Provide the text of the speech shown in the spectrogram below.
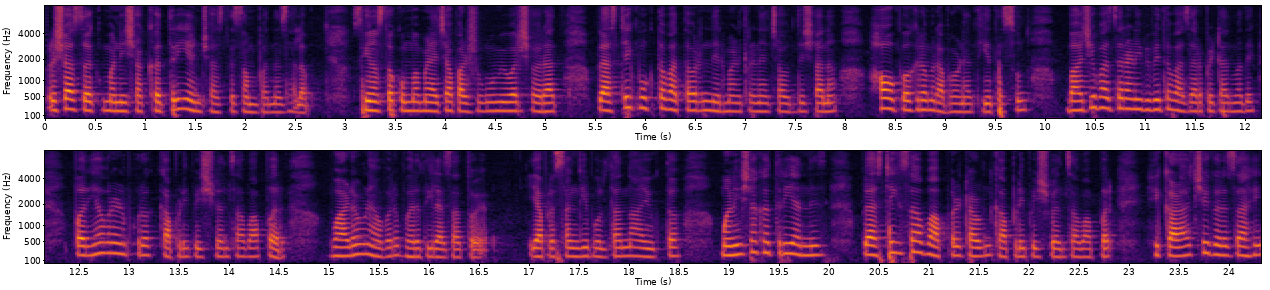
प्रशासक मनीषा खत्री यांच्या हस्ते संपन्न झालं. सिंहस्थ कुंभमेळ्याच्या पार्श्वभूमीवर शहरात प्लास्टिकमुक्त वातावरण निर्माण करण्याच्या उद्देशानं हा उपक्रम राबवण्यात येत असून भाजी बाजार आणि विविध बाजारपेठांमध्ये पर्यावरणपूरक कापडी पिशव्यांचा वापर वाढवण्यावर भर दिला जातोय. या प्रसंगी बोलताना आयुक्त मनीषा खत्री यांनी प्लास्टिकचा वापर टाळून कापडी पिशव्यांचा वापर ही काळाची गरज आहे.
